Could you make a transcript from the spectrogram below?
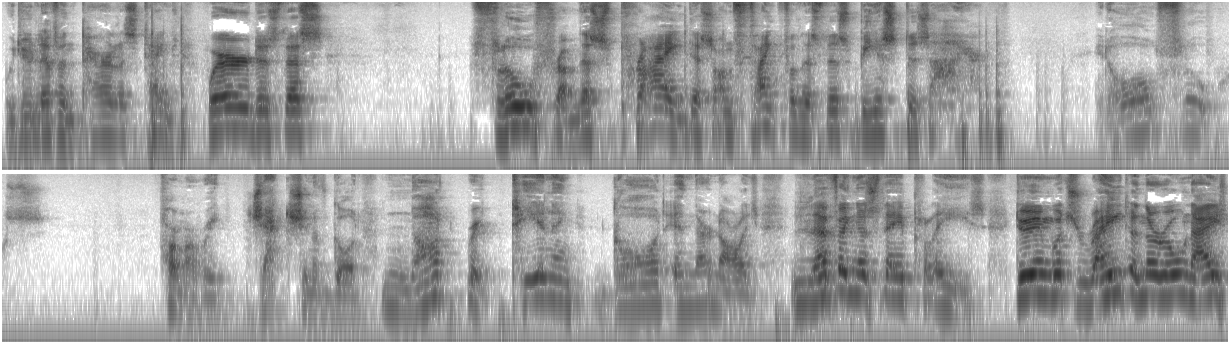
We do live in perilous times. Where does this flow from? This pride, this unthankfulness, this base desire? It all flows from a rejection of God, not retaining God in their knowledge, living as they please, doing what's right in their own eyes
